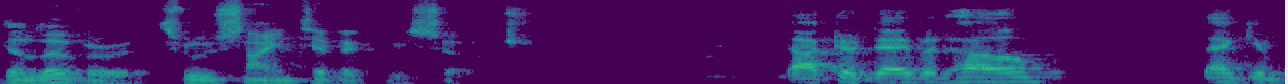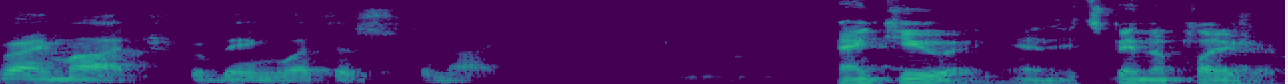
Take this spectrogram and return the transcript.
delivered through scientific research. Dr. David Ho, thank you very much for being with us tonight. Thank you, and it's been a pleasure.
